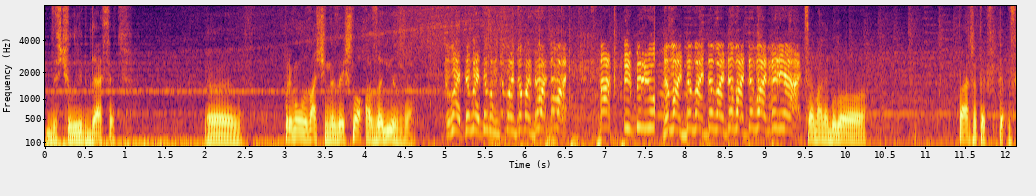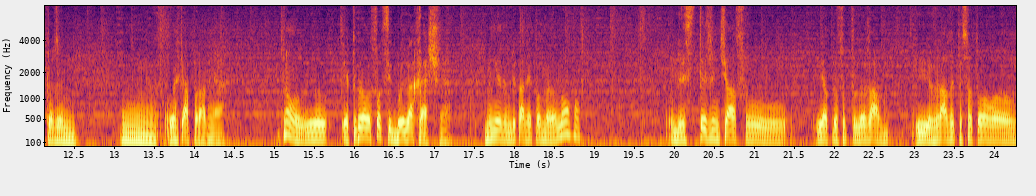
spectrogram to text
десь чоловік 10. Е, в прямому значенні не зайшло, а залізло. Давай, давай, давай, давай, давай, давай, давай! Так, ты вперед! Давай, давай, давай, давай, давай, ныряй! Це в мене було перше, так ска- легке поранення. Ну, е, як то казали хлопці, бойове хрещення. Мені в лікарні помили ногу. Десь тиждень часу я просто полежав. І зразу після того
